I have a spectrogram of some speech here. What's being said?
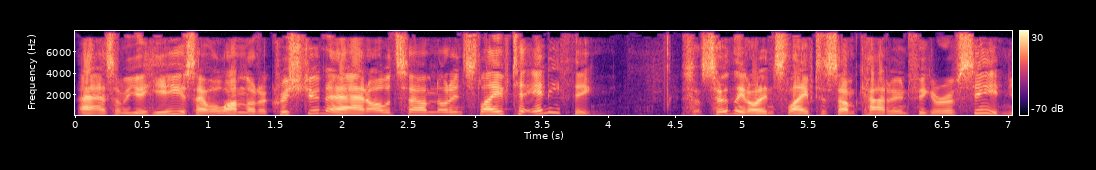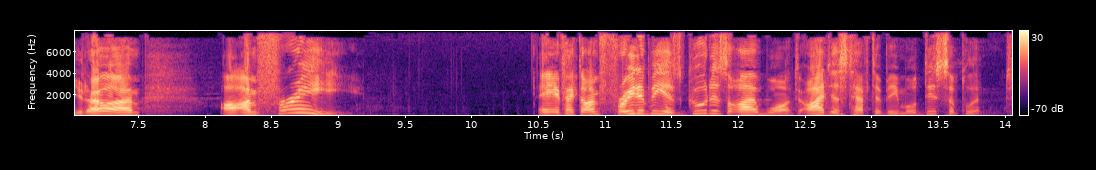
And some of you here, you say, well, I'm not a Christian, and I would say I'm not enslaved to anything certainly not enslaved to some cartoon figure of sin. You know, I'm, I'm free. In fact, I'm free to be as good as I want. I just have to be more disciplined.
